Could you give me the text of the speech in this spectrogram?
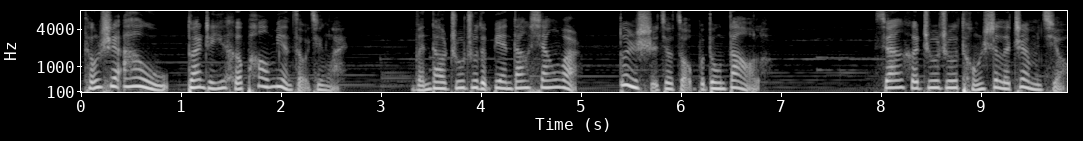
同事阿武端着一盒泡面走进来，闻到猪猪的便当香味儿，顿时就走不动道了。虽然和猪猪同事了这么久，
